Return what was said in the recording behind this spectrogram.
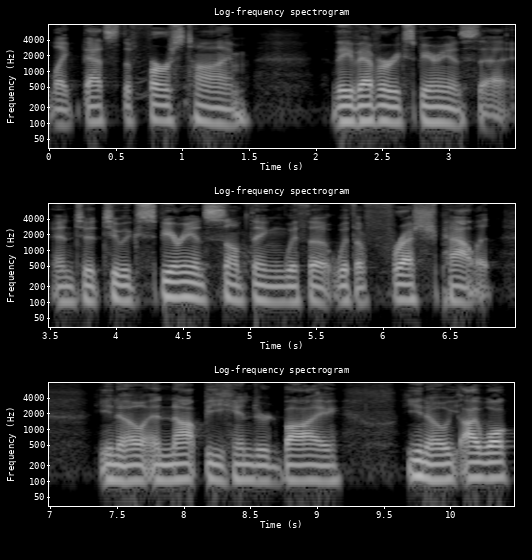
like that's the first time they've ever experienced that and to to experience something with a with a fresh palate you know and not be hindered by you know i walk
